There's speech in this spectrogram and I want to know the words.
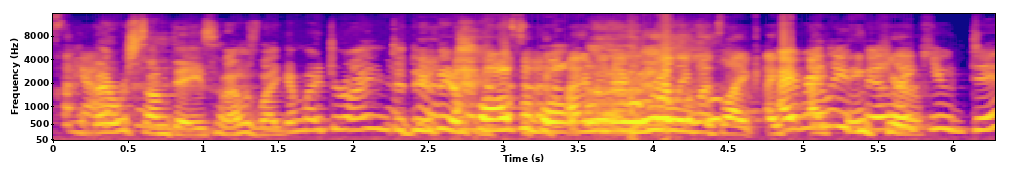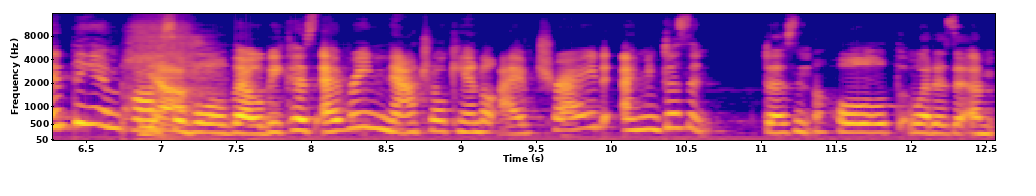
yeah. There were some days that I was like, am I trying to do the impossible? I mean, I really was like, I, I really think feel you're, like you did the impossible though, because every natural candle I've tried, I mean, doesn't doesn't hold what is it a,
